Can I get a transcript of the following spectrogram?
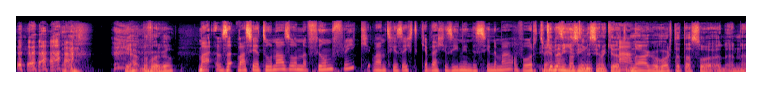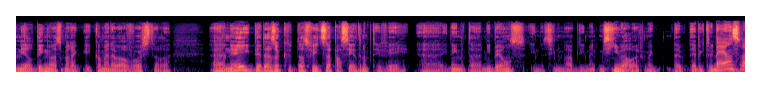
Ja, bijvoorbeeld. Maar was jij toen al zo'n filmfreak? Want je zegt, ik heb dat gezien in de cinema voor Ik heb dat niet gezien in de cinema. Ik heb dat Ah. erna gehoord dat dat zo een, een, een heel ding was, maar dat- ik kan me dat wel voorstellen. Eh, nee, dat is ook dat is zoiets dat passeerde op tv. Eh, ik denk dat dat niet bij ons in de cinema op die moment... Misschien wel hoor, maar dat, dat heb ik toen Bij niet ons gezien.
